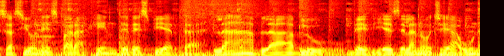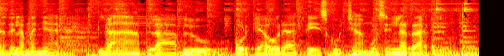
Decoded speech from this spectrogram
Conversaciones para gente despierta. Bla bla blue. De 10 de la noche a 1 de la mañana. Bla bla blue. Porque ahora te escuchamos en la radio.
